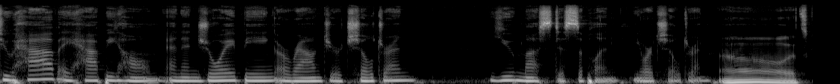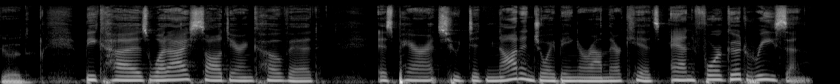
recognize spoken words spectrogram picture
To have a happy home and enjoy being around your children, you must discipline your children. oh that's good because what I saw during COVID is parents who did not enjoy being around their kids and for good reason.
